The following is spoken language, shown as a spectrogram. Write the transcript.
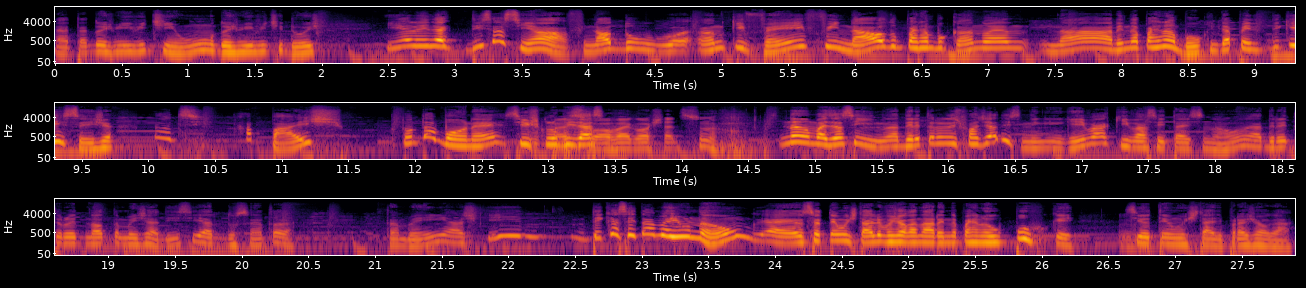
é até 2021, 2022. E ele ainda disse assim, ó, final do ano que vem, final do Pernambucano é na Arena Pernambuco, independente de quem seja. Eu disse, rapaz, então tá bom, né? Se os o clubes... pessoal ace- vai gostar disso não. Não, mas assim, a diretoria do esporte já disse, ninguém, vai aqui vai aceitar isso não. A diretoria do Náutico também já disse, e a do Santa também, acho que não tem que aceitar mesmo não. É, se eu tenho um estádio, eu vou jogar na Arena Pernambuco, por quê? Se eu tenho um estádio pra jogar.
